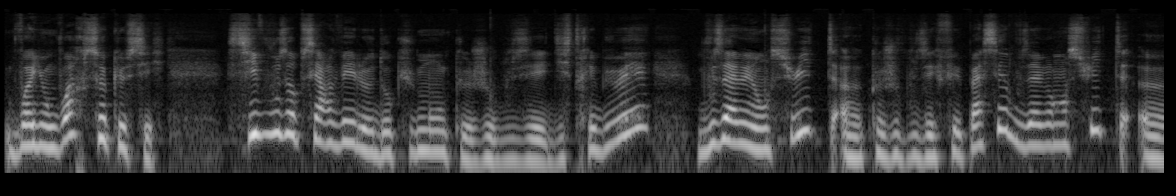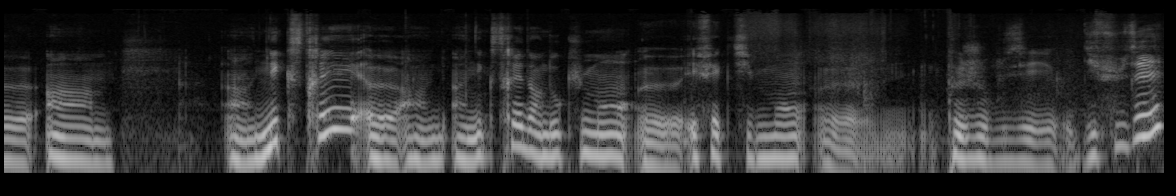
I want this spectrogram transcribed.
voyons voir ce que c'est. Si vous observez le document que je vous ai distribué, vous avez ensuite, euh, que je vous ai fait passer, vous avez ensuite euh, un, extrait, un, extrait d'un document effectivement que je vous ai diffusé.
